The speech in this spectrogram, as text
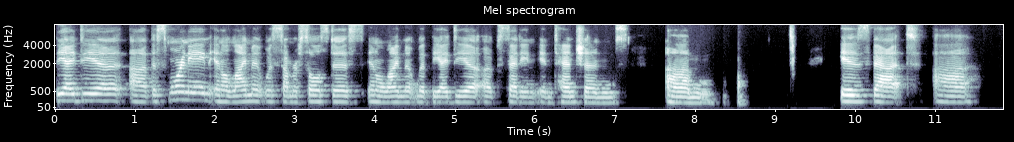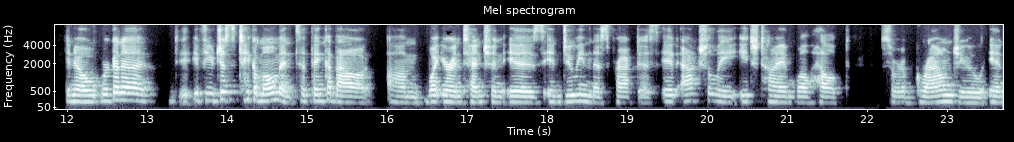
the idea uh, this morning, in alignment with summer solstice, in alignment with the idea of setting intentions, um, is that, uh, you know, we're going to, if you just take a moment to think about um, what your intention is in doing this practice, it actually each time will help sort of ground you in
